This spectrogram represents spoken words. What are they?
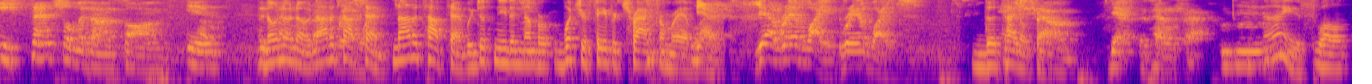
essential Madonna songs, is. The No, no, title no, not a top ten. Not a top ten. We just need a number. What's your favorite track from Ray of Light? Yeah. Yeah, Ray of Light. Ray of Light. The title track. down. Yes, the title track. Mhm. Nice. Well,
